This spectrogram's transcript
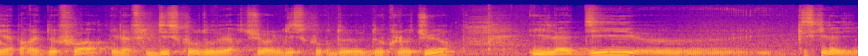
il a parlé deux fois, il a fait le discours d'ouverture et le discours de, clôture. Il a dit, qu'est-ce qu'il a dit?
